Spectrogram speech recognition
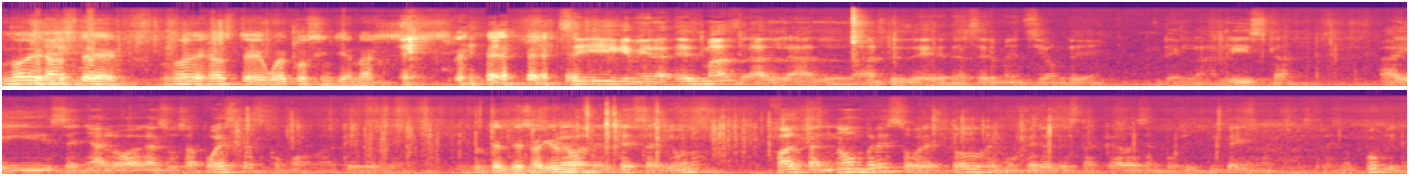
No dejaste, no dejaste huecos sin llenar. sí, mira, es más, al, al, antes de, hacer mención de, de, la lista, ahí señalo, hagan sus apuestas, como aquello del desayuno. Del desayuno. Faltan nombres, sobre todo de mujeres destacadas en política y en la administración pública.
